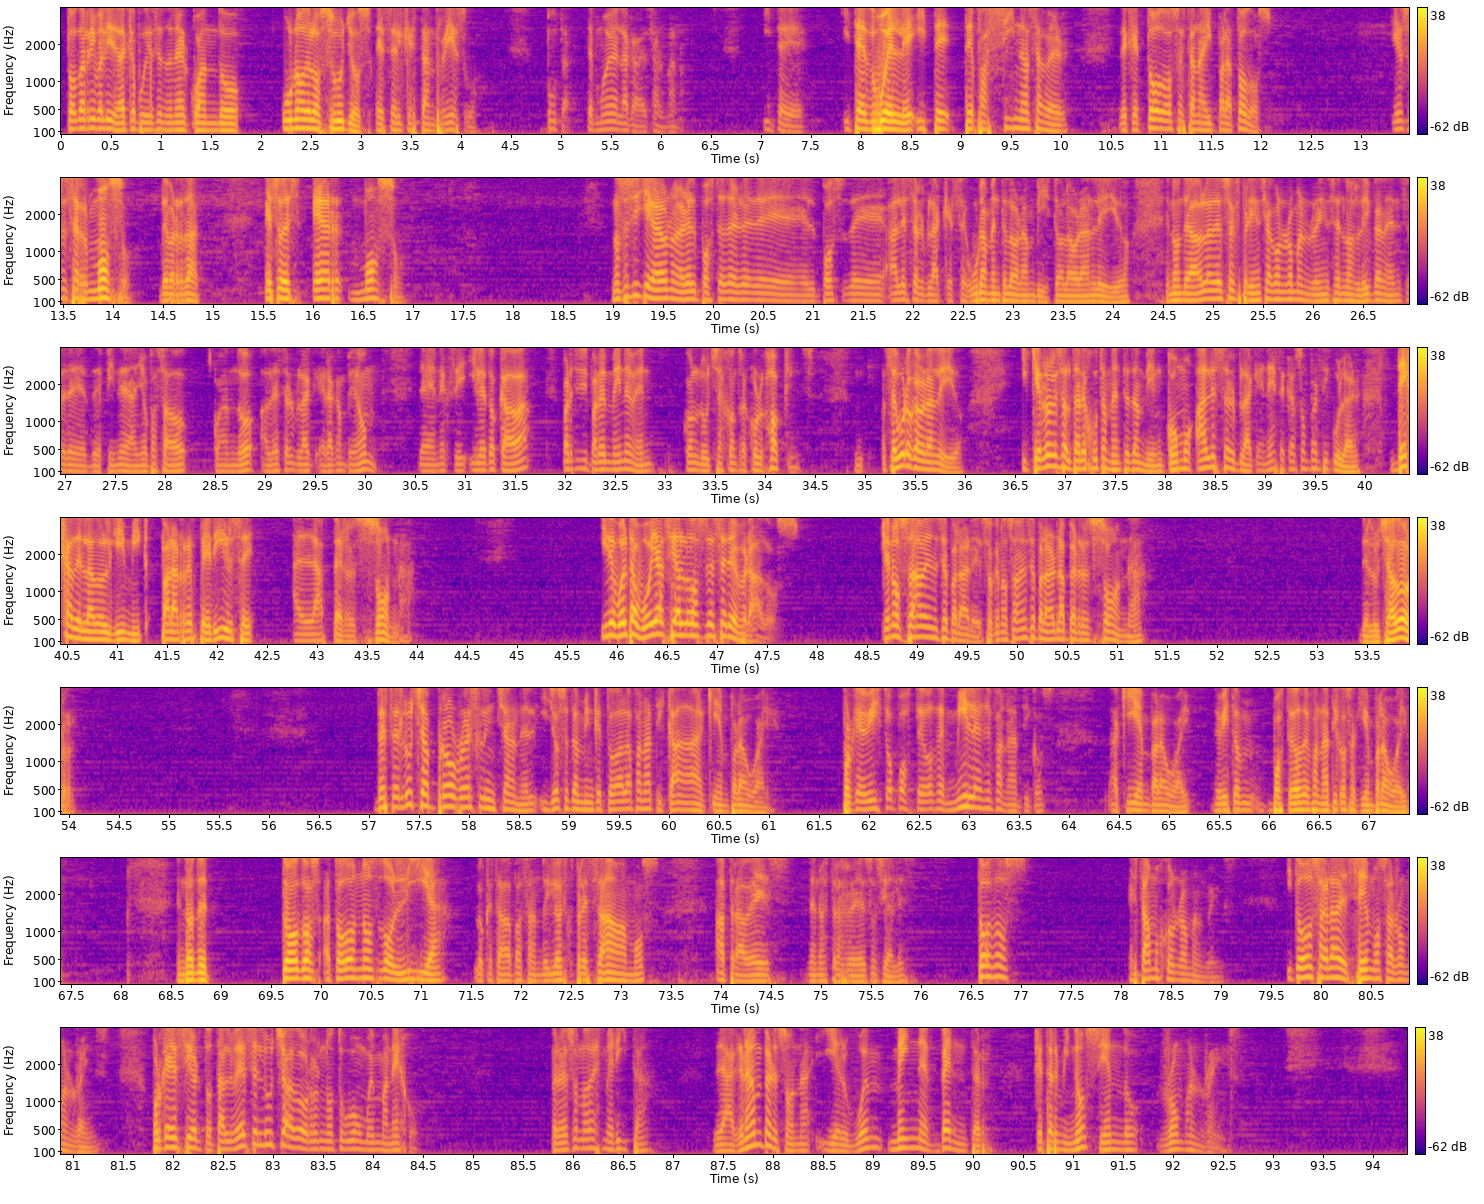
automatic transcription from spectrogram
toda rivalidad que pudiesen tener cuando uno de los suyos es el que está en riesgo. Puta, te mueve la cabeza, hermano. Y te, y te duele y te, te fascina saber de que todos están ahí para todos. Y eso es hermoso, de verdad. Eso es hermoso. No sé si llegaron a ver el post de, el post de Black, que seguramente lo habrán visto, lo habrán leído, en donde habla de su experiencia con Roman Reigns en los live events de, fin de año pasado, cuando Aleister Black era campeón de NXT y le tocaba participar en main event con luchas contra Kurt Hawkins. Seguro que habrán leído. Y quiero resaltar justamente también cómo Aleister Black, en este caso en particular, deja de lado el gimmick para referirse a la persona. Y de vuelta voy hacia los descerebrados que no saben separar eso, que no saben separar la persona del luchador. Desde Lucha Pro Wrestling Channel, y yo sé también que toda la fanaticada aquí en Paraguay, porque he visto posteos de miles de fanáticos aquí en Paraguay, he visto posteos de fanáticos aquí en Paraguay, en donde todos, a todos nos dolía lo que estaba pasando y lo expresábamos a través de nuestras redes sociales. Todos estamos con Roman Reigns. Y todos agradecemos a Roman Reigns. Porque es cierto, tal vez el luchador no tuvo un buen manejo. Pero eso no desmerita la gran persona y el buen main eventer que terminó siendo Roman Reigns.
